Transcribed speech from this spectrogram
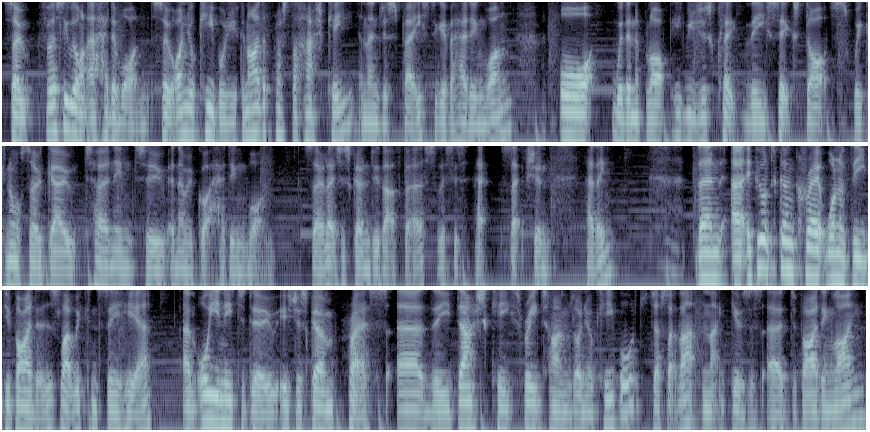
So firstly, we want a header one. So on your keyboard, you can either press the hash key and then just space to give a heading one, or within a block, if you just click the six dots, we can also go turn into, and then we've got heading one. So let's just go and do that first. So this is section heading. Then uh, if you want to go and create one of the dividers, like we can see here, um, all you need to do is just go and press uh, the dash key three times on your keyboard, just like that, and that gives us a dividing line.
